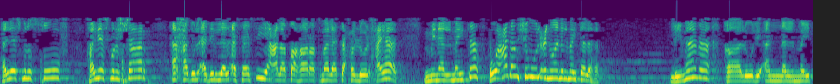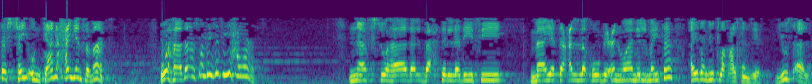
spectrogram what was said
هل يشمل الصوف؟ هل يشمل الشعر؟ أحد الأدلة الأساسية على طهارة ما لا تحل الحياة من الميتة هو عدم شمول عنوان الميتة لها. لماذا؟ قالوا لأن الميتة شيء كان حيا فمات. وهذا أصلا ليس فيه حياة. نفس هذا البحث الذي في ما يتعلق بعنوان الميتة أيضا يطلق على الخنزير. يسأل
